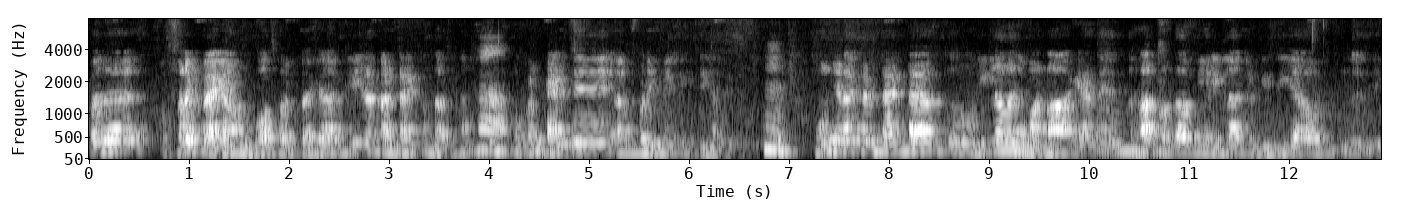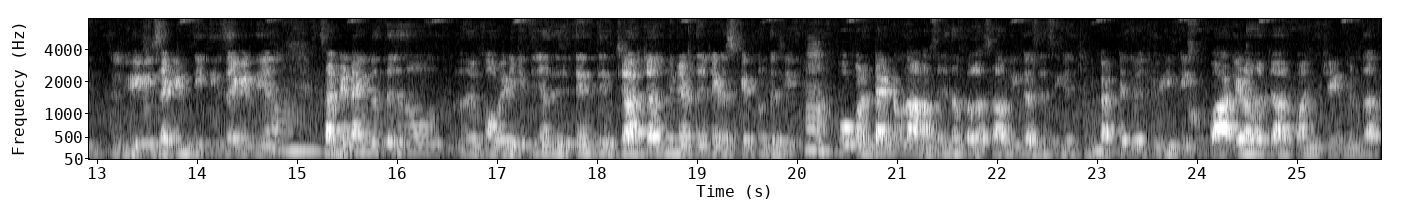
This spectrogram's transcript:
ਪਰ ਫ਼ਰਕ ਪੈ ਗਿਆ ਹੁਣ ਬਹੁਤ ਫ਼ਰਕ ਪੈ ਗਿਆ। ਅੱਗੇ ਜਿਹੜਾ ਕੰਟੈਂਟ ਹੁੰਦਾ ਸੀ ਨਾ ਹਾਂ। ਉਹ ਕੰਟੈਂਟ ਤੇ ਅ, ਬੜੀ ਮਿਹਨਤ ਕੀਤੀ ਜਾਂਦੀ ਸੀ। ਹੂੰ। ਹੁਣ ਜਿਹੜਾ ਕੰਟੈਂਟ ਆ ਉਹ ਰੀਲਾਂ ਦਾ ਜ਼ਮਾਨਾ ਆ ਗਿਆ ਤੇ ਹਰ ਬੰਦਾ ਆਪਣੀਆਂ ਰੀਲਾਂ 'ਚ ਬਿਜ਼ੀ ਆ ਔਰ 20 ਸੈਕਿੰਡ 30 30 ਸੈਕਿੰਡ ਦੀਆਂ। ਸਾਡੇ ਟਾਈਮ ਦੇ ਉੱਤੇ ਜਦੋਂ ਕਾਮੇਡੀ ਕੀਤੀ ਜਾਂਦੀ ਸੀ 3 3 4 4 ਮਿੰਟ ਦੇ ਜਿਹੜੇ ਸਕਿੱਟ ਹੁੰਦੇ ਸੀ ਉਹ ਕੰਟੈਂਟ ਬਣਾਉਣਾ ਸੀ ਜਿੱਦਾਂ ਭੱਲਾ ਸਾਹਿਬ ਵੀ ਕਰਦੇ ਸੀਗੇ ਛੰਕਾਟੇ ਦੇ ਵਿੱਚ ਵੀ ਇੱਕ ਪਾਰਟ ਜਿਹੜਾ ਉਹਦਾ 4 5 6 ਮਿੰਟ ਦਾ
